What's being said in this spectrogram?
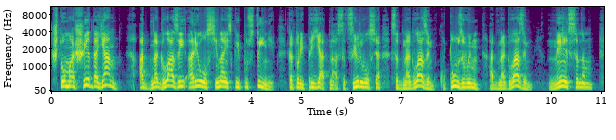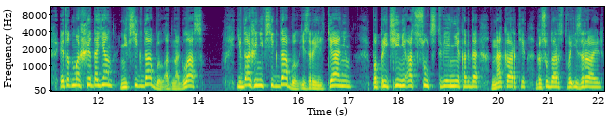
что Маше Даян – одноглазый орел Синайской пустыни, который приятно ассоциировался с одноглазым Кутузовым, одноглазым Нельсоном. Этот Маше Даян не всегда был одноглаз и даже не всегда был израильтянин по причине отсутствия некогда на карте государства Израиль,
